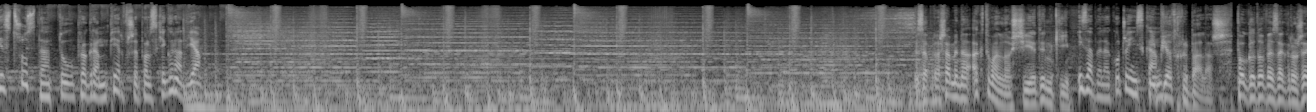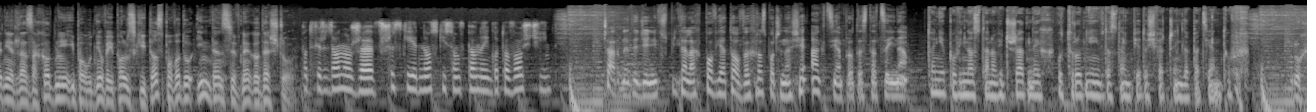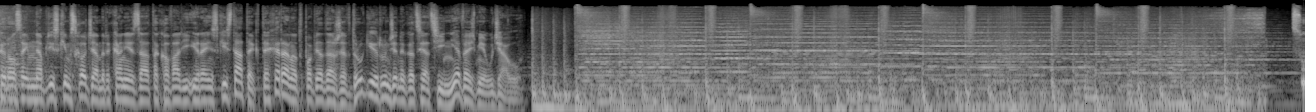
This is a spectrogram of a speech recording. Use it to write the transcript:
Jest szósta, tu program pierwszy Polskiego Radia. Zapraszamy na aktualności jedynki. Izabela Kuczyńska. I Piotr Balasz. Pogodowe zagrożenie dla zachodniej i południowej Polski to z powodu intensywnego deszczu. Potwierdzono, że wszystkie jednostki są w pełnej gotowości. Czarny tydzień w szpitalach powiatowych rozpoczyna się akcja protestacyjna. To nie powinno stanowić żadnych utrudnień w dostępie do świadczeń dla pacjentów. Ruchy rozejm na Bliskim Wschodzie. Amerykanie zaatakowali irański statek. Teheran odpowiada, że w drugiej rundzie negocjacji nie weźmie udziału.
